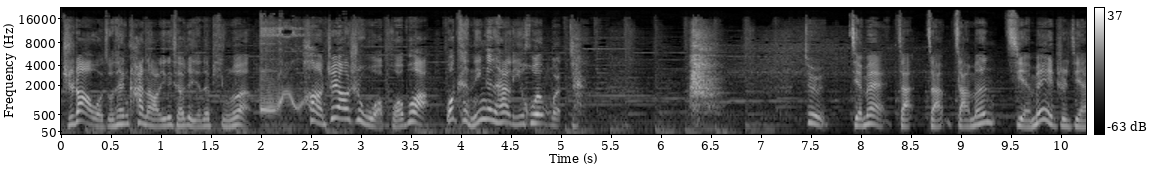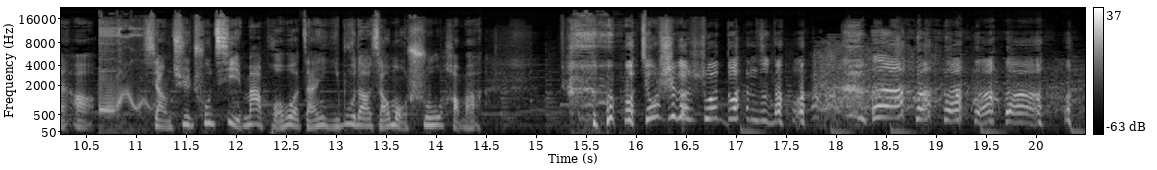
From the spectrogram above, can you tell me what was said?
直到我昨天看到了一个小姐姐的评论，哼，这要是我婆婆，我肯定跟她离婚。我，就是姐妹，咱咱咱们姐妹之间啊，想去出气骂婆婆，咱移步到小某书好吗？我就是个说段子的。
